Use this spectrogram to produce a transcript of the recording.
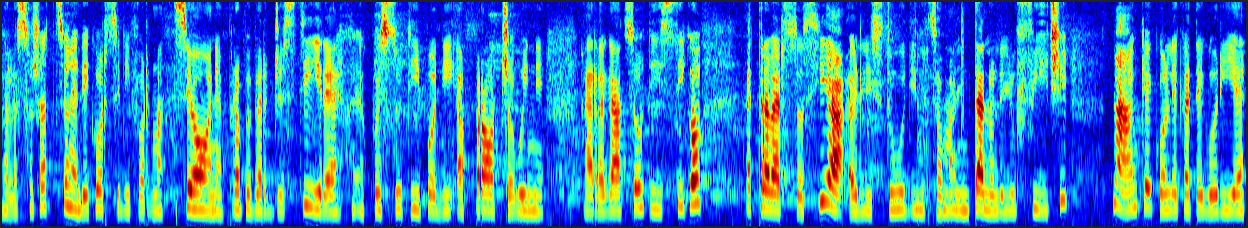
l'associazione dei corsi di formazione proprio per gestire eh, questo tipo di approccio quindi al ragazzo autistico attraverso sia gli studi all'interno degli uffici ma anche con le categorie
